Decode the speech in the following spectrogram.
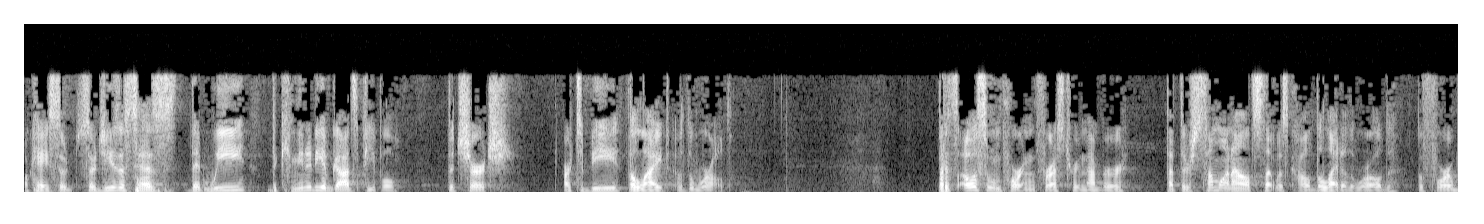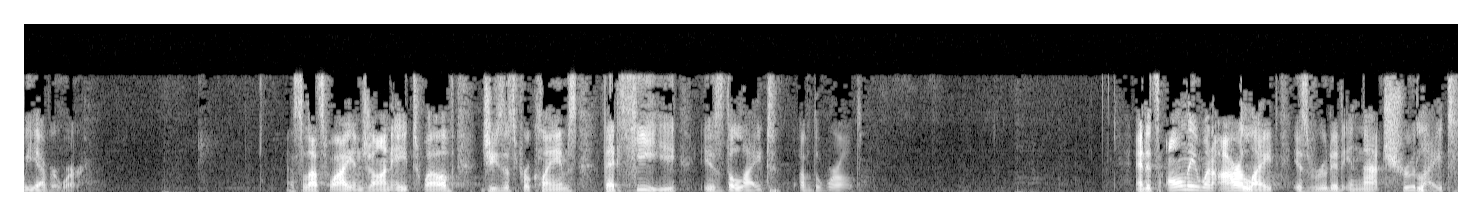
Okay, so, so Jesus says that we, the community of God's people, the church, are to be the light of the world. But it's also important for us to remember that there's someone else that was called the light of the world before we ever were. And so that's why in John 8:12 Jesus proclaims that he is the light of the world. And it's only when our light is rooted in that true light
